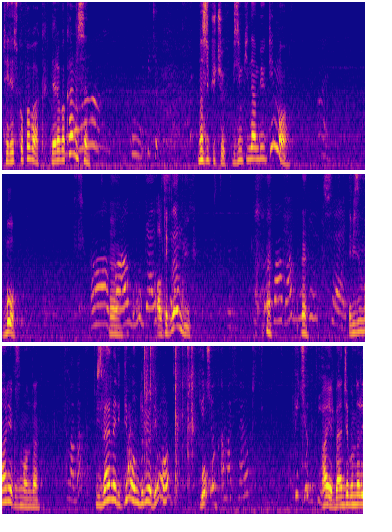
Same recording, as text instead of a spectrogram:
Teleskopa bak. Lere bakar mısın? Küçük. Nasıl küçük? Bizimkinden büyük değil mi o? Bu. Aa, He. Alttakiler mi büyük? Baba bak bu gerçek. E bizim var ya kızım ondan. Ama bak Biz vermedik değil mi? Onu duruyor değil mi o? Bu- küçük ama şey küçük değil. Hayır bence bunları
